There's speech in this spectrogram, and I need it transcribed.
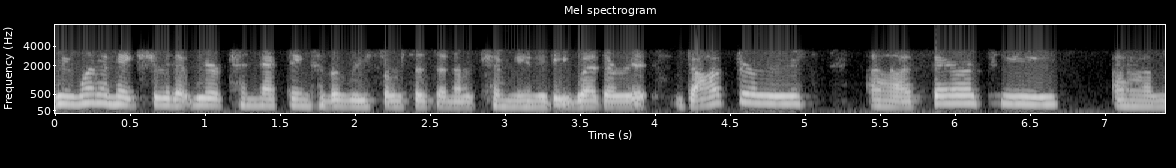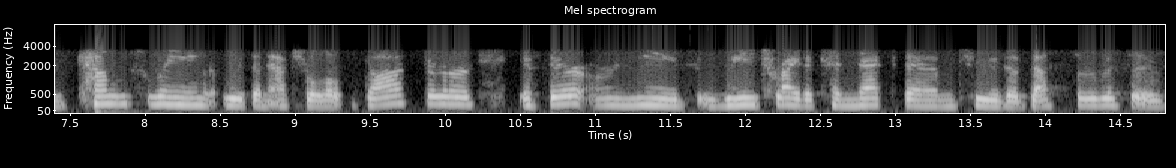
we want to make sure that we're connecting to the resources in our community, whether it's doctors, uh, therapy, um, counseling with an actual doctor. If there are needs, we try to connect them to the best services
